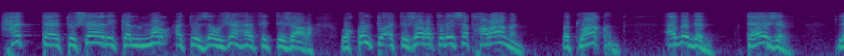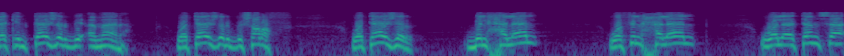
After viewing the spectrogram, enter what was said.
حتى تشارك المرأة زوجها في التجارة. وقلت التجارة ليست حراما اطلاقا أبدا تاجر. لكن تاجر بأمانة وتاجر بشرف وتاجر بالحلال وفي الحلال ولا تنسى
